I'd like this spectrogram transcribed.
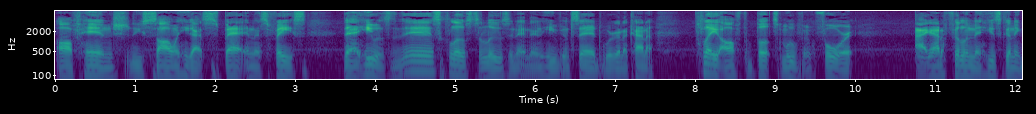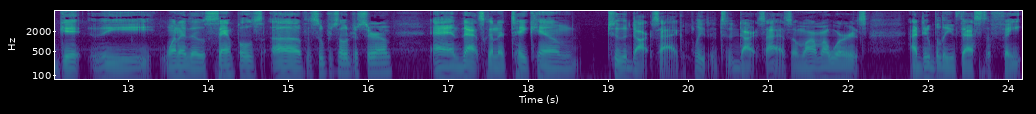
off hinge. You saw when he got spat in his face that he was this close to losing it, and he even said, We're going to kind of play off the books moving forward. I got a feeling that he's going to get the one of those samples of the super soldier serum, and that's going to take him to the dark side, completely to the dark side. So, mark my words, I do believe that's the fate.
